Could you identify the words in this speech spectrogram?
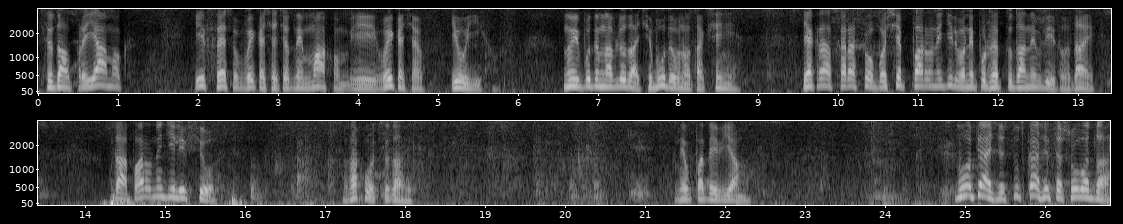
сюди в приямок. І все, щоб викачати одним махом. І викачав, і уїхав. Ну і будемо наблюдати, чи буде воно так, чи ні. Якраз хорошо, бо ще пару неділь вони вже б туди не влізли. Дай. Да, пару неділь і все. Заходь сюди. Не впади в яму. Ну опять же, тут кажеться, що вода.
